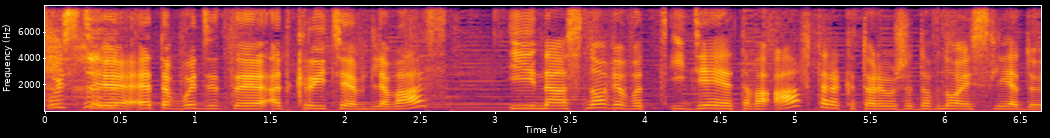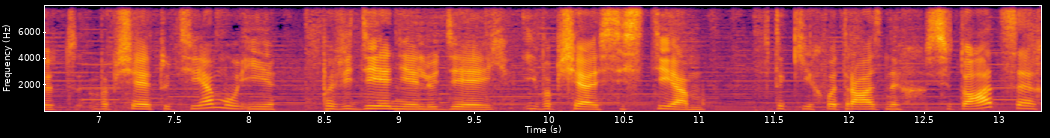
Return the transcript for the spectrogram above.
пусть э, это будет э, открытием для вас. И на основе вот идеи этого автора, который уже давно исследует вообще эту тему и поведение людей, и вообще систем в таких вот разных ситуациях,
